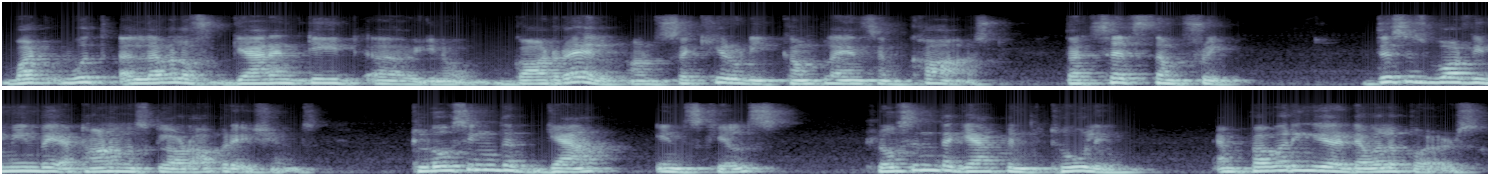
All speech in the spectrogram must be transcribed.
but with a level of guaranteed uh, you know, guardrail on security, compliance, and cost that sets them free. This is what we mean by autonomous cloud operations, closing the gap in skills, closing the gap in tooling, empowering your developers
